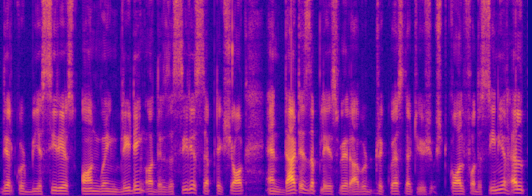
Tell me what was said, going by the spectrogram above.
There could be a serious ongoing bleeding or there is a serious septic shock and that is the place where I would request that you should call for the senior help.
